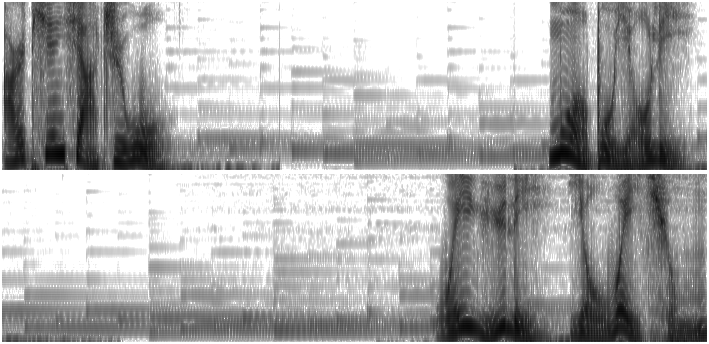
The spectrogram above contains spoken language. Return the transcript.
而天下之物莫不有理。唯于理有未穷，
